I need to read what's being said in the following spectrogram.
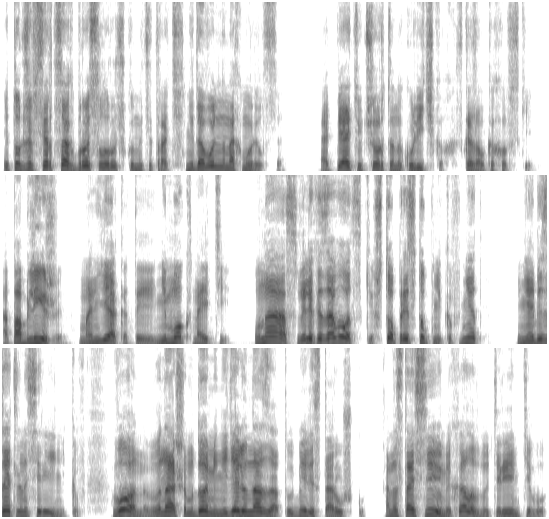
и тут же в сердцах бросил ручку на тетрадь, недовольно нахмурился. «Опять у черта на куличках», — сказал Каховский. «А поближе маньяка ты не мог найти? У нас, в Великозаводске, что, преступников нет? И не обязательно серийников. Вон, в нашем доме неделю назад убили старушку, Анастасию Михайловну Терентьеву.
